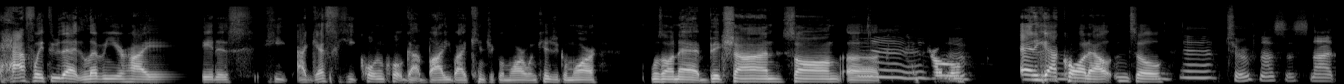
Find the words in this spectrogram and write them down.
halfway through that eleven year hiatus, he I guess he quote unquote got bodied by Kendrick Lamar when Kendrick Lamar was on that Big Sean song, uh, yeah, Control, and he got Mhm. called out, and so yeah, true. No, it's, it's not.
